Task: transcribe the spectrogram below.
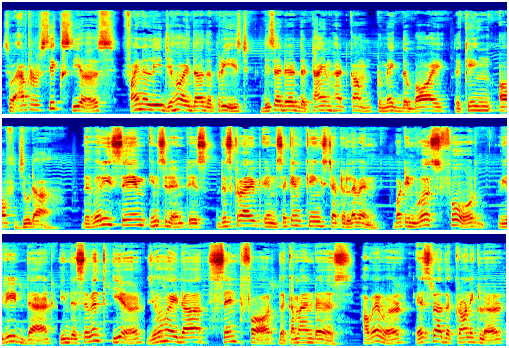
So, after six years, finally Jehoiada the priest decided the time had come to make the boy the king of Judah. The very same incident is described in 2 Kings chapter 11. But in verse 4, we read that in the seventh year, Jehoiada sent for the commanders. However, Ezra the chronicler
